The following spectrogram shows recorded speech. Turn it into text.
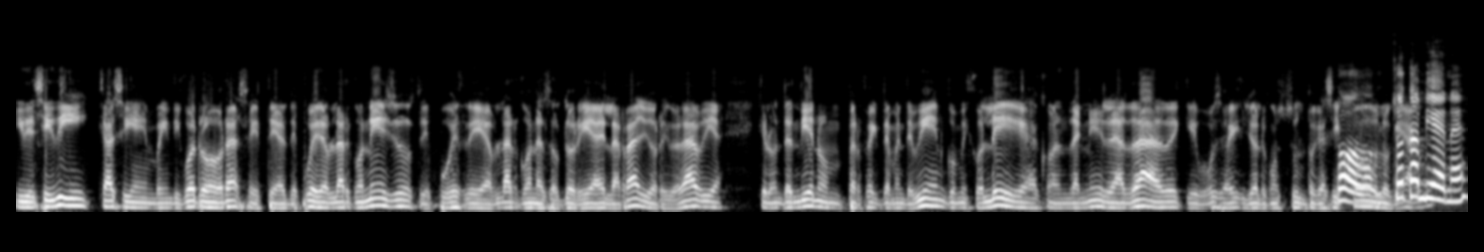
y decidí casi en 24 horas, este, después de hablar con ellos, después de hablar con las autoridades de la radio, Rivadavia, que lo entendieron perfectamente bien, con mis colegas, con Daniel Haddad, que vos sabés que yo le consulto casi todo, lo que Yo también, ¿eh?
